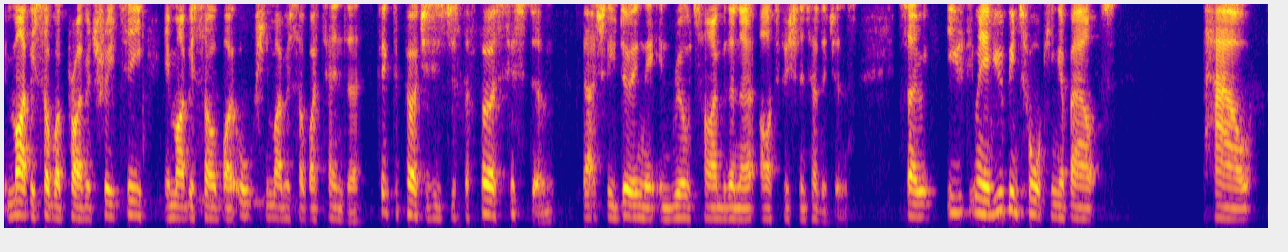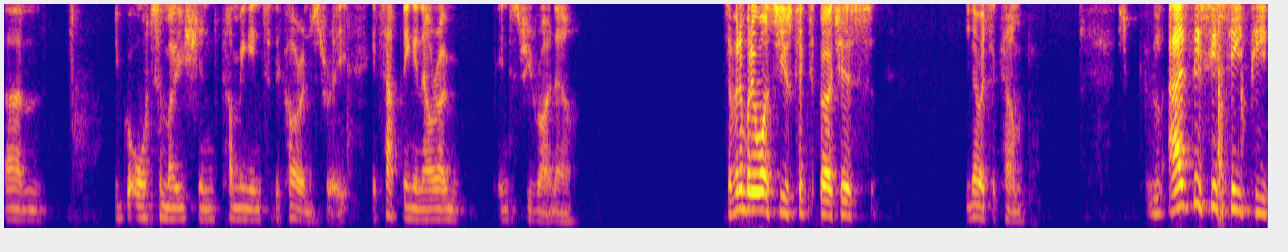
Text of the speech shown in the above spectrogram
It might be sold by private treaty, it might be sold by auction, it might be sold by tender. Click to purchase is just the first system actually doing it in real time with an uh, artificial intelligence. So you, I mean, you've been talking about how um, you've got automation coming into the car industry. It's happening in our own industry right now. So if anybody wants to use click to purchase, you know where to come. As this is CPD,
